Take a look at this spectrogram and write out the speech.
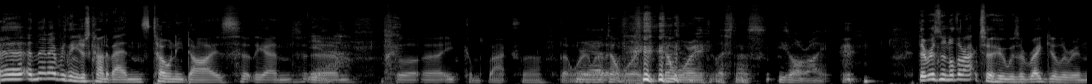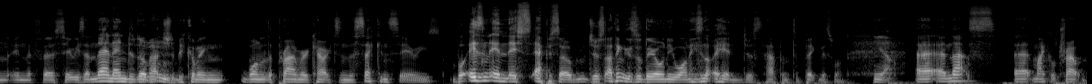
Uh, and then everything just kind of ends. Tony dies at the end. Yeah. Um, but uh, he comes back, so don't worry yeah, about don't it. worry. Don't worry, listeners. He's all right. There is another actor who was a regular in, in the first series and then ended up Hmm. actually becoming one of the primary characters in the second series, but isn't in this episode. Just I think this was the only one he's not in. Just happened to pick this one, Yeah. uh, and that's uh, Michael Troughton.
